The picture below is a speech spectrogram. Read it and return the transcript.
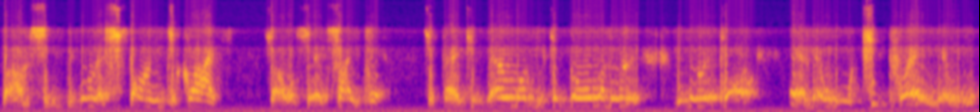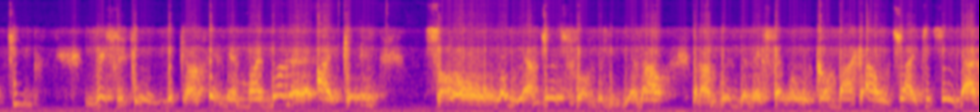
But I'm seeing people responding to Christ. So I was so excited. So thank you very much. We can go over the, the, the report and then we will keep praying and we will keep visiting because and then my brother I came so we are just from the media now, but I'm going the next time when we come back I will try to say that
